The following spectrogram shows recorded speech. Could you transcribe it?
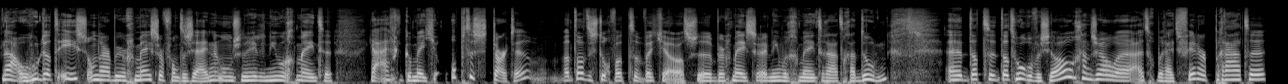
Nou, hoe dat is om daar burgemeester van te zijn en om zo'n hele nieuwe gemeente ja, eigenlijk een beetje op te starten. Want dat is toch wat, wat je als eh, burgemeester een nieuwe gemeenteraad gaat doen. Eh, dat, eh, dat horen we zo. We gaan zo uitgebreid verder praten.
